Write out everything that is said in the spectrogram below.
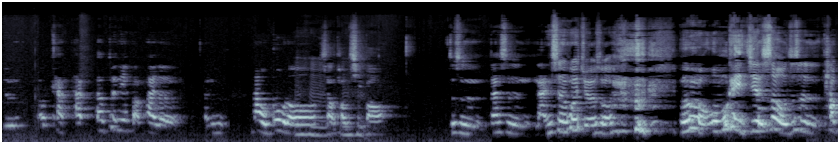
就是要看他他对面反派的，他就那我够了哦，小淘气包。就是，但是男生会觉得说，呃，我不可以接受，就是他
